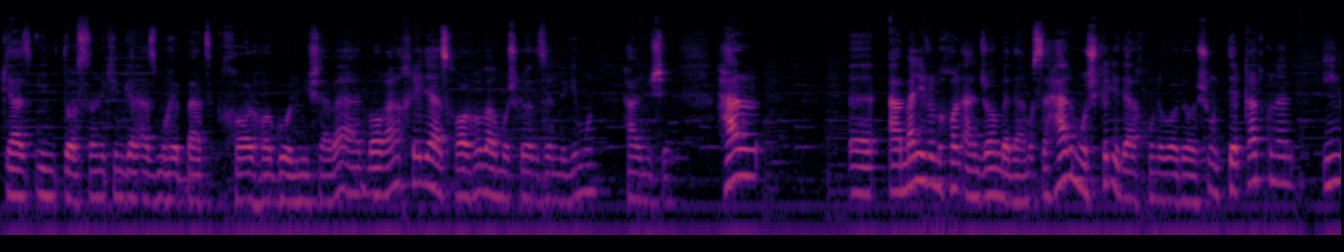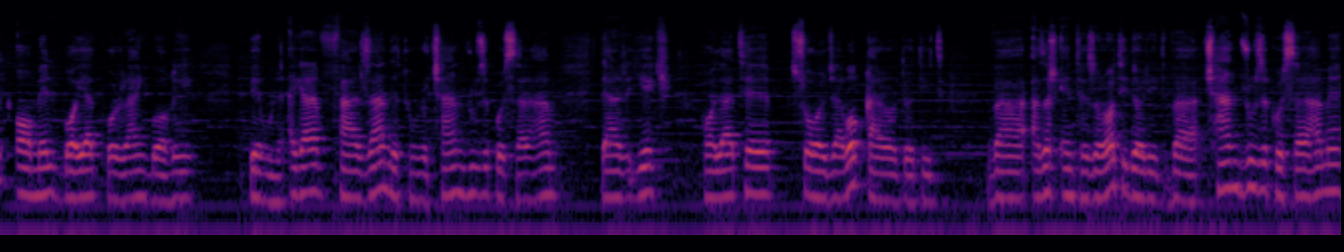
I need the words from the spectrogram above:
که از این داستانی که میگن از محبت خارها گل می‌شود واقعا خیلی از خارها و مشکلات زندگیمون حل میشه. هر عملی رو می‌خوان انجام بدن واسه هر مشکلی در خانواده هاشون دقت کنن این عامل باید پر رنگ باقی بمونه. اگر فرزندتون رو چند روز پشت هم در یک حالت سوال جواب قرار دادید و ازش انتظاراتی دارید و چند روز پشت سر همه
